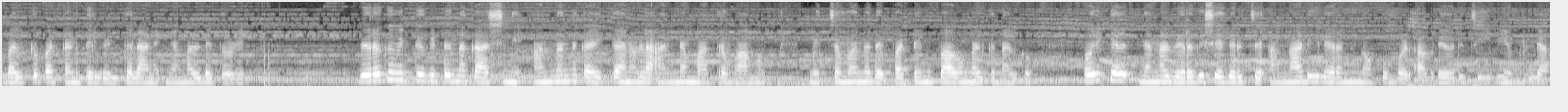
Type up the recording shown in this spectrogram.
ബൾക്ക് പട്ടണത്തിൽ വിൽക്കലാണ് ഞങ്ങളുടെ തൊഴിൽ. വിറക് വിറ്റ് കിട്ടുന്ന കാശിന് അന്നന്ന് കഴിക്കാനുള്ള അന്നം മാത്രം വാങ്ങും. മിച്ചം വന്നത് പട്ടിണി പാവങ്ങൾക്ക് നൽകും. ഒരിക്കൽ ഞങ്ങൾ വിറക് ശേഖരിച്ച് അങ്ങാടിയിൽ ഇറങ്ങി നോക്കുമ്പോൾ അവിടെ ഒരു ജീവിയുമില്ല.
